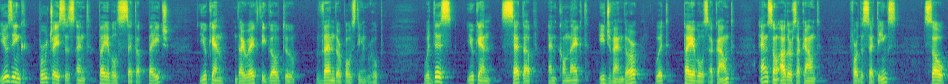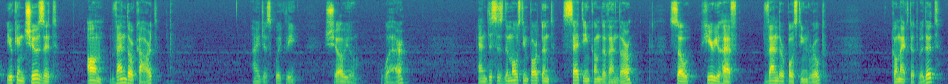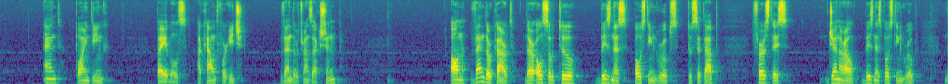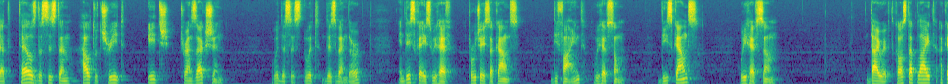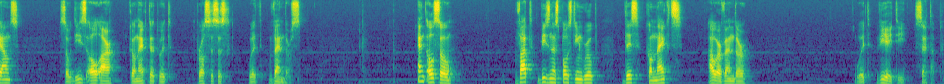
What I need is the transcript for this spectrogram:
Using purchases and payables setup page, you can directly go to vendor posting group. With this, you can set up and connect each vendor with payables account and some others account for the settings. So you can choose it on vendor card. I just quickly show you where and this is the most important setting on the vendor. So here you have vendor posting group connected with it and pointing payables account for each vendor transaction. On vendor card there are also two business posting groups to set up. First is general business posting group that tells the system how to treat each transaction with, the, with this vendor. In this case, we have purchase accounts defined. We have some discounts. We have some direct cost applied accounts. So these all are connected with processes with vendors. And also VAT business posting group. This connects our vendor with VAT setup.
